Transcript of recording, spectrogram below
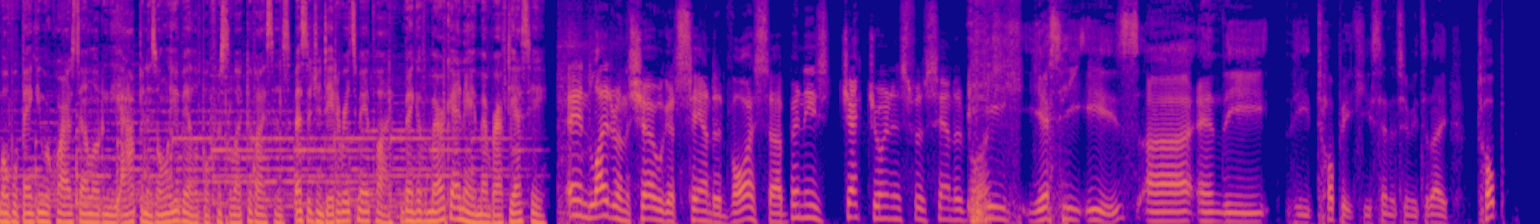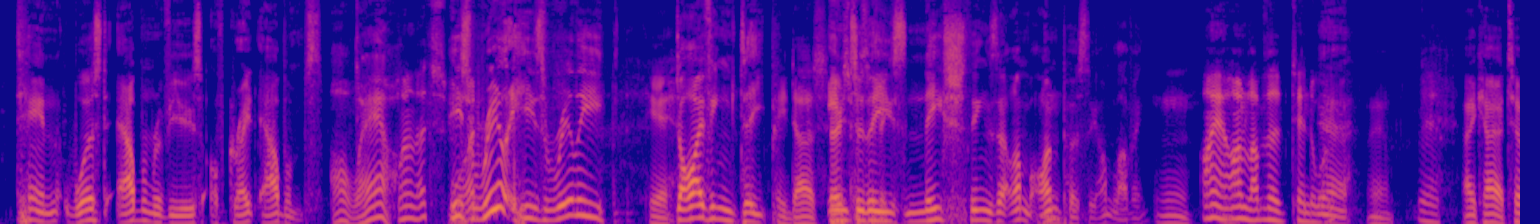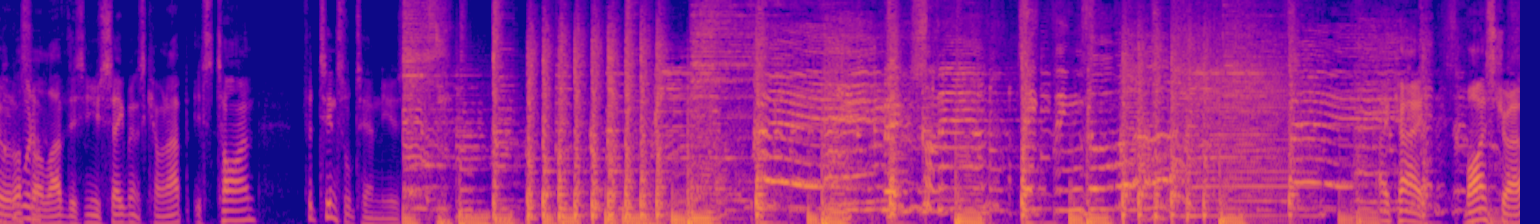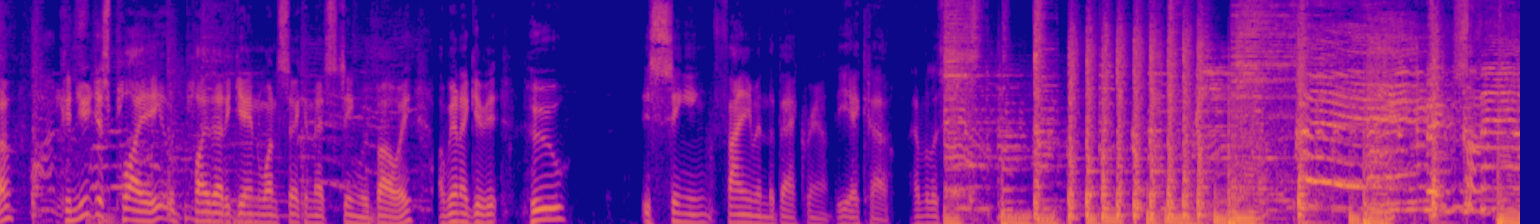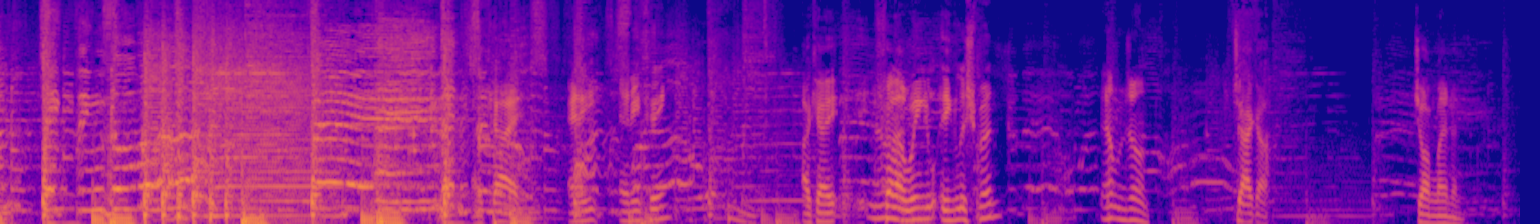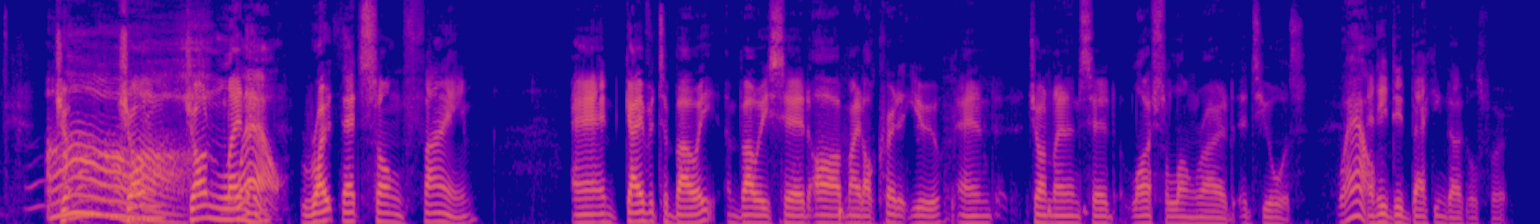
Mobile banking requires downloading the app and is only available for select devices. Message and data rates may apply. Bank of America and a member FDIC. And later in the show, we've got sound advice. Uh, ben, is Jack join us for sound advice? He, yes, he is. Uh, and the the topic he sent it to me today: top ten worst album reviews of great albums. oh, wow. Well, that's He's wide. really he's really Yeah, diving deep he does. Into specific. these niche things that I'm I'm personally I'm loving. I I love the ten to one. Yeah. Yeah. Okay, I tell you also I love. This new segment's coming up. It's time for Tinseltown News. Okay, Maestro, can you just play play that again one second? That sting with Bowie. I'm going to give you who is singing "Fame" in the background. The echo. Have a listen. Anything? Okay, fellow Eng- Englishman, Elton John. Jagger. John Lennon. Oh. John John, John Lennon Wow. wrote that song "Fame" and gave it to Bowie, and Bowie said, "Oh, mate, I'll credit you." And John Lennon said, "Life's a long road; it's yours." Wow. And he did backing vocals for it.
